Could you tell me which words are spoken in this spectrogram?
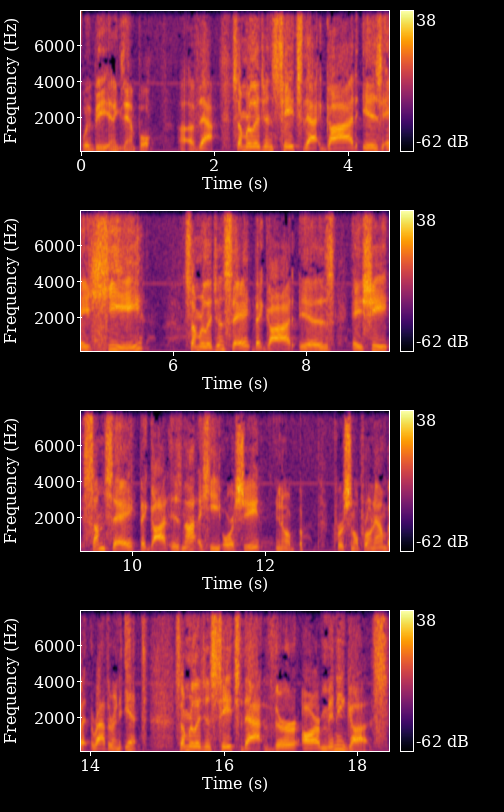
would be an example uh, of that. Some religions teach that God is a he. Some religions say that God is a she. Some say that God is not a he or a she, you know, a, a personal pronoun, but rather an it. Some religions teach that there are many gods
